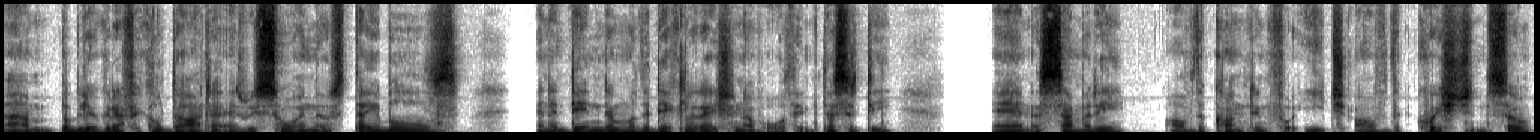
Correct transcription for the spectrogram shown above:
um, bibliographical data as we saw in those tables, an addendum with a declaration of authenticity, and a summary of the content for each of the questions. So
